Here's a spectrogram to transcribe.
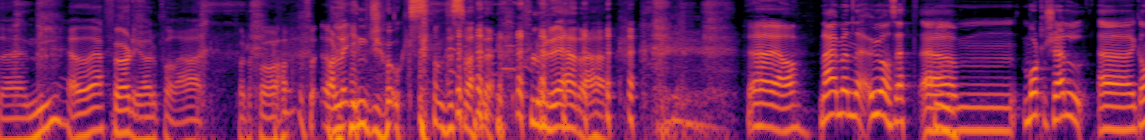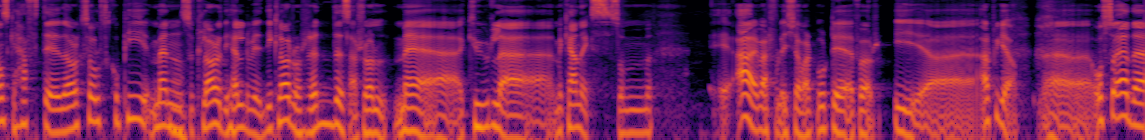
uh, 9, er det det? Før de hører på det her. For å få alle in-jokes som dessverre florerer her. Ja, ja. Nei, men uh, uansett. Um, Mortal Shell, uh, ganske heftig Dark Souls-kopi, men Mm. så klarer de heldigvis De klarer å redde seg sjøl med kule mechanics som jeg i hvert fall ikke har vært borti før i uh, RPG. Uh, og så er det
